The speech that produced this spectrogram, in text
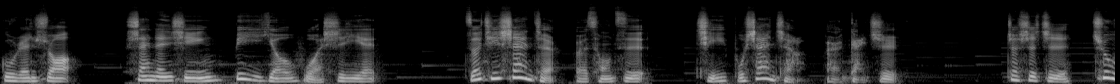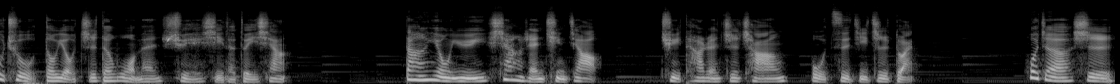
古人说：“善人行，必有我师焉，择其善者而从之，其不善者而改之。”这是指处处都有值得我们学习的对象，当勇于向人请教，取他人之长。补自己之短，或者是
